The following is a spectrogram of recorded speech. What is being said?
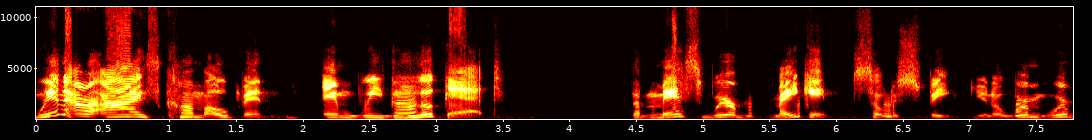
When our eyes come open and we look at the mess we're making, so to speak, you know, we're we're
